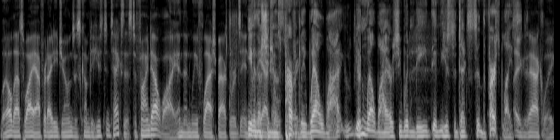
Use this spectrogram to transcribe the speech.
Well, that's why Aphrodite Jones has come to Houston, Texas, to find out why, and then we flash backwards into Even though the she knows story. perfectly well why, well why, or she wouldn't be in Houston, Texas in the first place. Exactly.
